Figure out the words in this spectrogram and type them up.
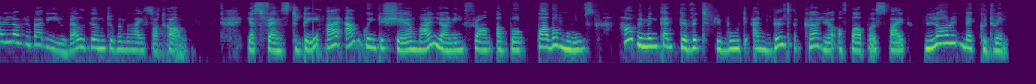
Hello, everybody. Welcome to womenlines.com. Yes, friends, today I am going to share my learning from a book, Power Moves How Women Can Pivot, Reboot, and Build a Career of Purpose by Lauren McGoodwin.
